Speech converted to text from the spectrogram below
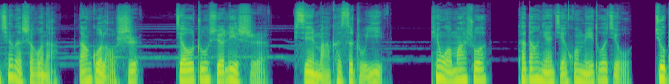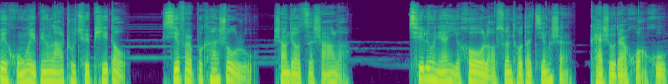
轻的时候呢，当过老师，教中学历史，信马克思主义。听我妈说，他当年结婚没多久就被红卫兵拉出去批斗，媳妇儿不堪受辱，上吊自杀了。七六年以后，老孙头的精神开始有点恍惚，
